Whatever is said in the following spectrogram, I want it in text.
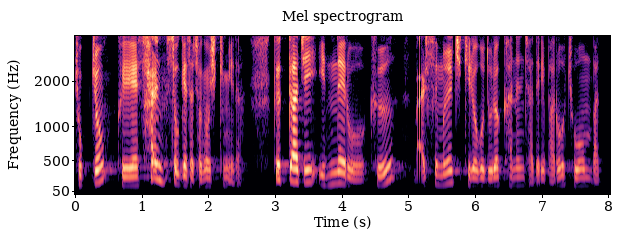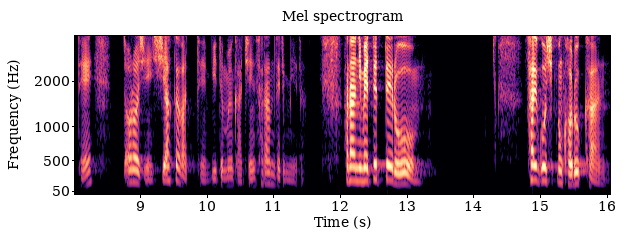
족족 그의 삶 속에서 적용시킵니다. 끝까지 인내로 그 말씀을 지키려고 노력하는 자들이 바로 좋은 밭에 떨어진 씨앗과 같은 믿음을 가진 사람들입니다. 하나님의 뜻대로 살고 싶은 거룩한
